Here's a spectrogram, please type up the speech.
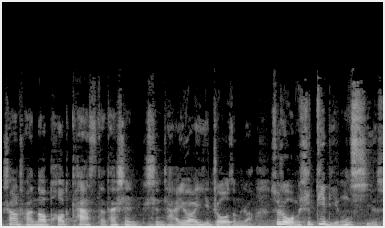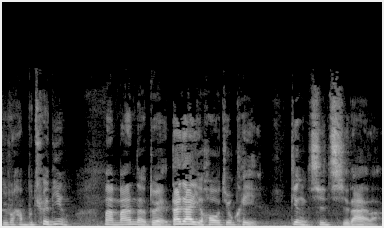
上传到 Podcast，它审审查又要一周，怎么着？所以说我们是第零期，所以说还不确定，慢慢的，对大家以后就可以定期期待了。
